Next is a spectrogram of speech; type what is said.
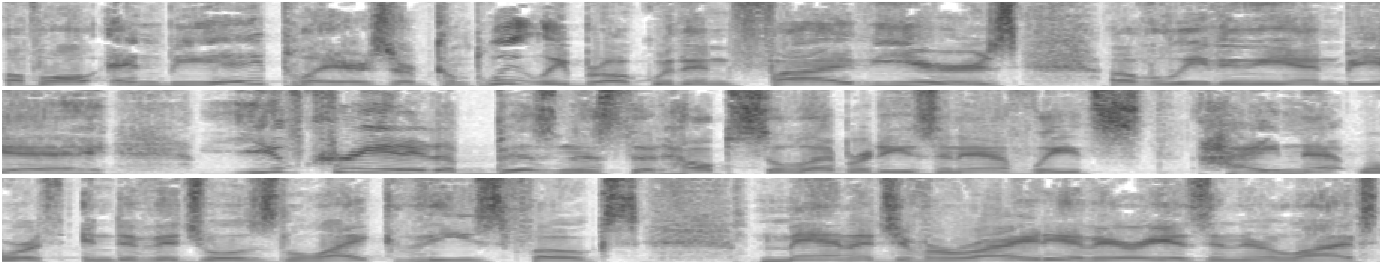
of all NBA players are completely broke within five years of leaving the NBA. You've created a business that helps celebrities and athletes, high net worth individuals like these folks, manage a variety of areas in their lives.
